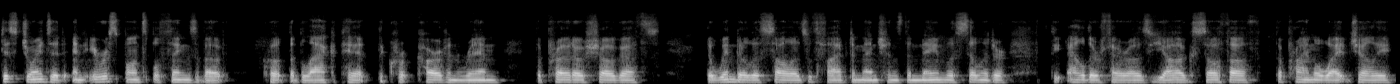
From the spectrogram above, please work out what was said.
disjointed and irresponsible things about, quote, the black pit, the carven rim, the proto Shoggoths, the windowless solids with five dimensions, the nameless cylinder, the elder pharaohs, Yog Sothoth, the primal white jelly,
